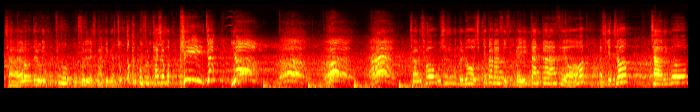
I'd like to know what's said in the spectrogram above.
자 여러분들 우리 호프로 목소리 내시면 안 됩니다. 좀 더 큰 목소리 다시 한번 시작. 영. 자 우리 처음 오시는 분들도 쉽게 따라할 수 있으니까 일단 따라하세요. 아시겠죠? 자 그리고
